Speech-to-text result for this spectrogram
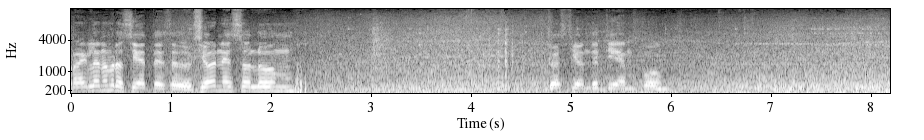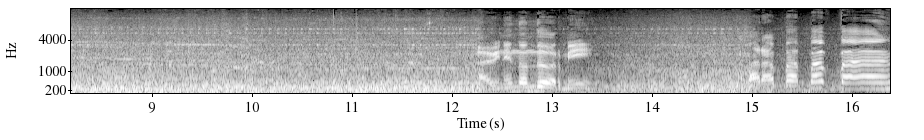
regla, número 7, seducción es solo un cuestión de tiempo. Ahí vine en donde dormí. Para pa pa pa.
